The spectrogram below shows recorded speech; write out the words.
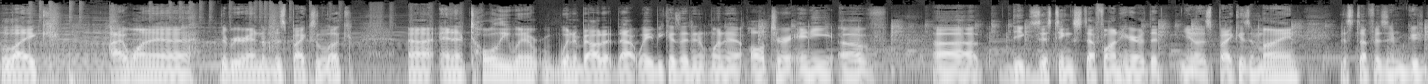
like I want the rear end of this bike to look. Uh, and I totally went, went about it that way because I didn't want to alter any of uh, the existing stuff on here that, you know, this bike isn't mine. This stuff is in good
